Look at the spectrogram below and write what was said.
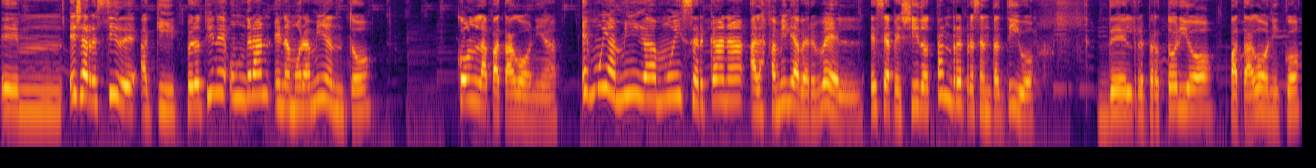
Em, ella reside aquí, pero tiene un gran enamoramiento con la Patagonia. Es muy amiga, muy cercana a la familia Verbel, ese apellido tan representativo del repertorio patagónico.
